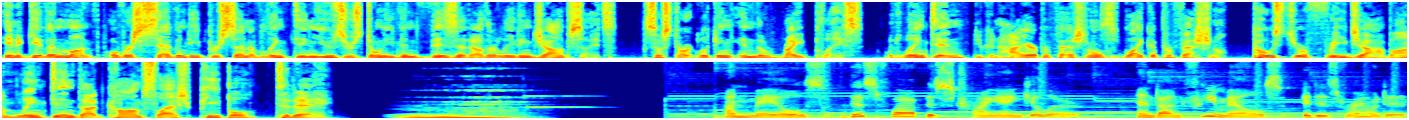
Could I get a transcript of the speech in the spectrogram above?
In a given month, over 70% of LinkedIn users don't even visit other leading job sites. So start looking in the right place. With LinkedIn, you can hire professionals like a professional. Post your free job on linkedin.com slash people today. On males, this flap is triangular, and on females, it is rounded.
